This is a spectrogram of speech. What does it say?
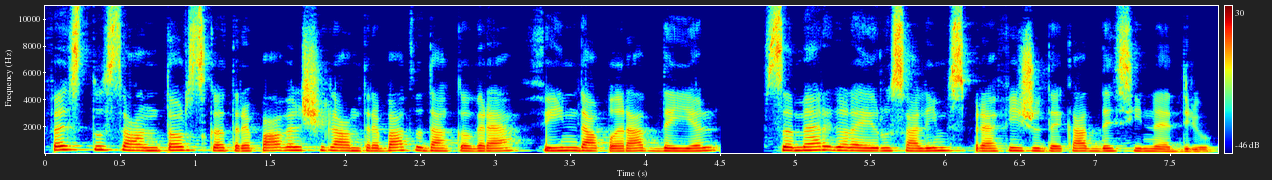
Festus s-a întors către Pavel și l-a întrebat dacă vrea, fiind apărat de el, să meargă la Ierusalim spre a fi judecat de Sinedriu.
